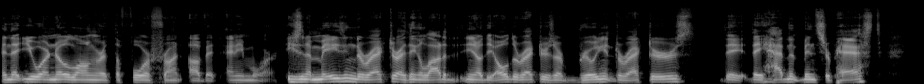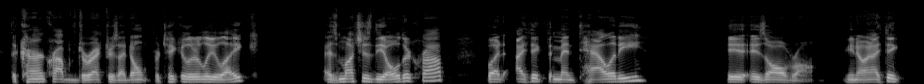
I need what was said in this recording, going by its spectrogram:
and that you are no longer at the forefront of it anymore. He's an amazing director. I think a lot of you know the old directors are brilliant directors. They they haven't been surpassed. The current crop of directors I don't particularly like as much as the older crop, but I think the mentality is, is all wrong. You know, and I think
